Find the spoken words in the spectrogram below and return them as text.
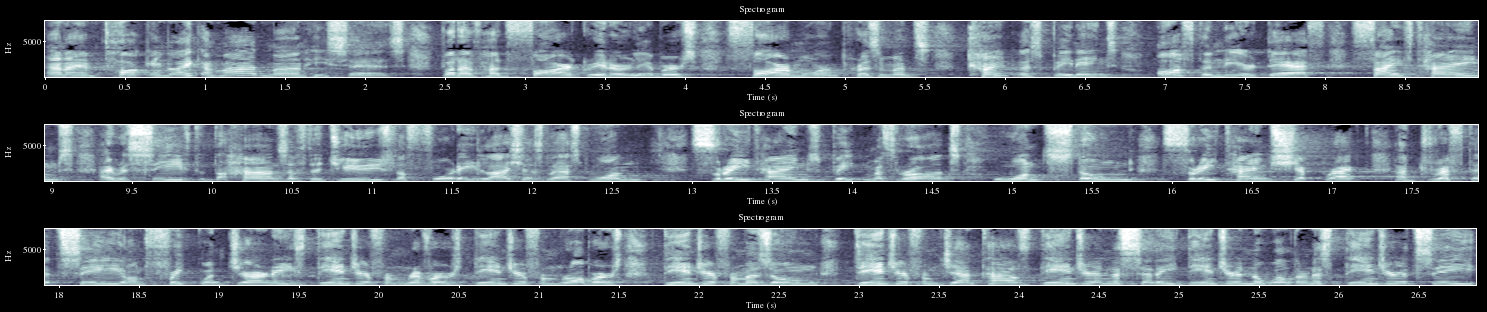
And I am talking like a madman, he says. But I've had far greater labours, far more imprisonments, countless beatings, often near death. Five times I received at the hands of the Jews the forty lashes less one. Three times beaten with rods, once stoned, three times shipwrecked, adrift at sea, on frequent journeys, danger from rivers, danger from robbers, danger from his own, danger from Gentiles, danger in the city, danger in the wilderness, danger at sea,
